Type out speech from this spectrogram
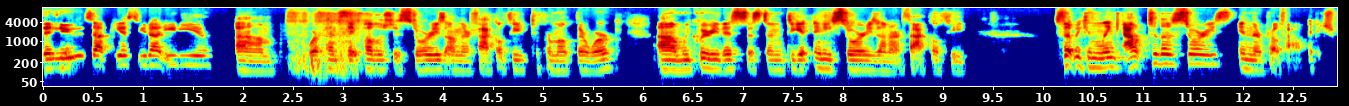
The news.psu.edu, um, where Penn State publishes stories on their faculty to promote their work. Um, we query this system to get any stories on our faculty so that we can link out to those stories in their profile page.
